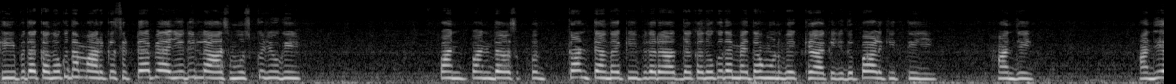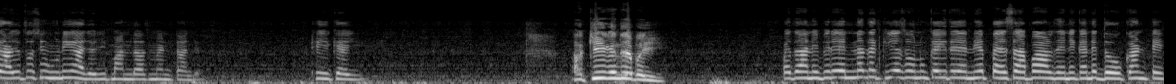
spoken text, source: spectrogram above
ਕੀ ਪਤਾ ਕਦੋਂ ਕਦਾ ਮਾਰ ਕੇ ਸਿੱਟਿਆ ਪਿਆ ਜੀ, ਉਹਦੀ ਲਾਸ਼ ਮੁਸਕ ਜੂਗੀ। 5 5 10 ਘੰਟਿਆਂ ਦਾ ਕੀ ਪਤਾ, ਰਾਤ ਦਾ ਕਦੋਂ ਕਦਾ ਮੈਂ ਤਾਂ ਹੁਣ ਵੇਖਿਆ ਕਿ ਜਦੋਂ ਭਾਲ ਕੀਤੀ ਜੀ। ਹਾਂਜੀ। ਹਾਂਜੀ, ਆ ਜਾਓ, ਤੁਸੀਂ ਹੁਣੇ ਆ ਜਾਓ ਜੀ 5-10 ਮਿੰਟਾਂ 'ਚ। ਠੀਕ ਹੈ ਜੀ। ਆ ਕੀ ਕਹਿੰਦੇ ਆ ਬਾਈ? ਪਤਾ ਨਹੀਂ ਵੀਰੇ ਇਹਨਾਂ ਦਾ ਕੀ ਹੈ ਤੁਹਾਨੂੰ ਕਹੀ ਤੇ ਜਾਂਦੀ ਆ ਪੈਸਾ ਭਾਲਦੇ ਨੇ ਕਹਿੰਦੇ 2 ਘੰਟੇ।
